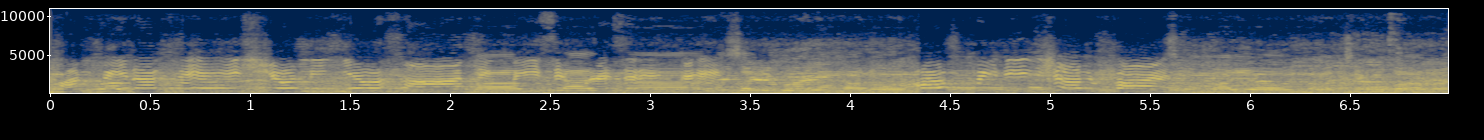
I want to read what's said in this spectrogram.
ang pinag-issue ninyo sa ating Vice President, Confidential Fund. Sa Mayo, nakachikubara.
